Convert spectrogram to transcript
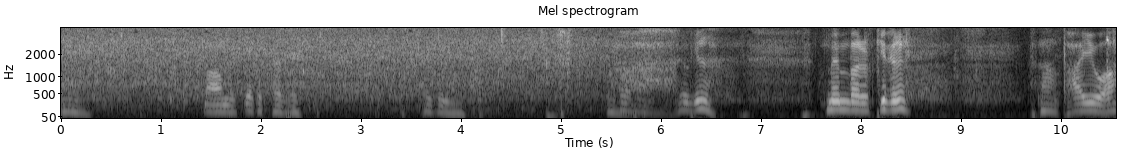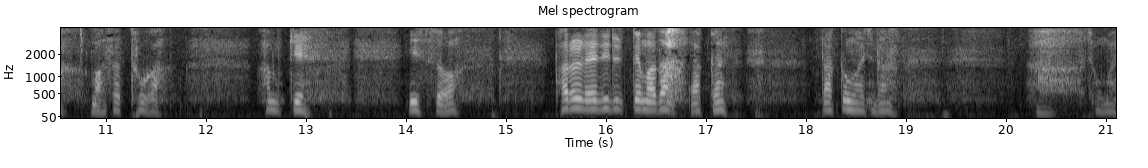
아, 마음을 깨끗하게 해줍니다. 와, 여기는 맨발 길을 아, 바위와 마사토가 함께 있어 발을 내디딜 때마다 약간 따끔하지만 아, 정말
